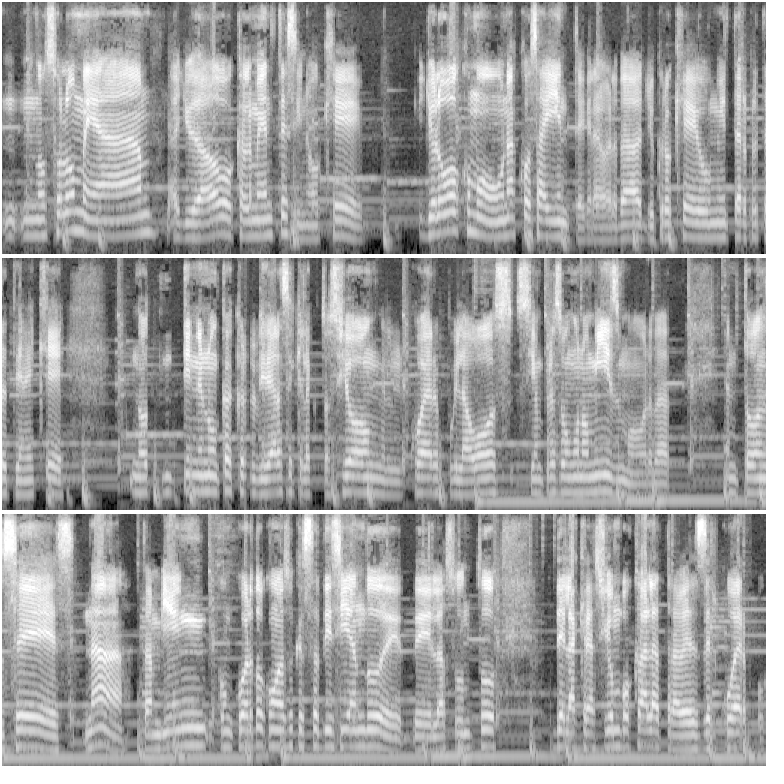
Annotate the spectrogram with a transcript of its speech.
no solo me ha ayudado vocalmente, sino que yo lo veo como una cosa íntegra, ¿verdad? Yo creo que un intérprete tiene que, no tiene nunca que olvidarse que la actuación, el cuerpo y la voz siempre son uno mismo, ¿verdad? Entonces, nada, también concuerdo con eso que estás diciendo del asunto de la creación vocal a través del cuerpo.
